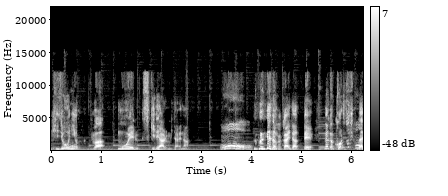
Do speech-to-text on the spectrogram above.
非常に私は燃える好きであるみたいな。おおそういうのが書いてあってなんかこれを見た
